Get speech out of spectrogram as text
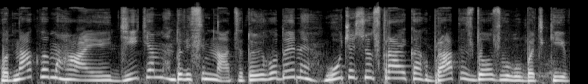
Однак вимагає дітям до 18 години участь у страйках брати з дозволу батьків,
